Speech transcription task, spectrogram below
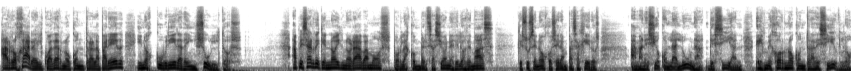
arrojara el cuaderno contra la pared y nos cubriera de insultos. A pesar de que no ignorábamos por las conversaciones de los demás que sus enojos eran pasajeros, Amaneció con la luna, decían, es mejor no contradecirlo.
